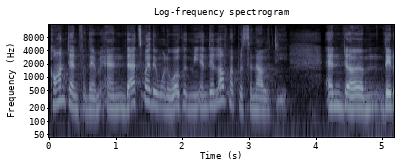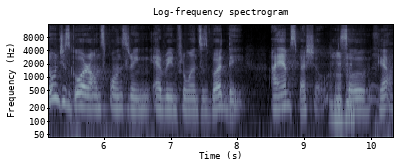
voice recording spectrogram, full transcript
content for them and that's why they want to work with me and they love my personality. And um, they don't just go around sponsoring every influencer's birthday i am special so yeah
